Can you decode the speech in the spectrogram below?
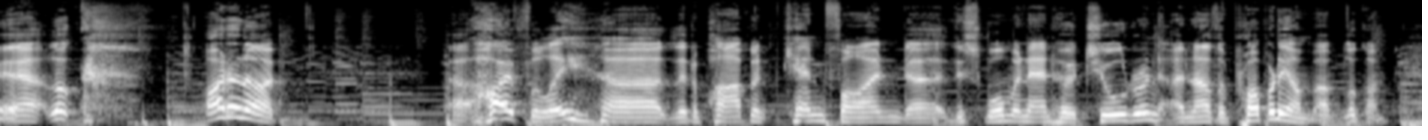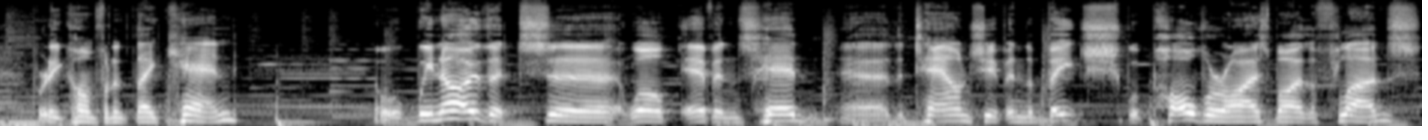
Yeah, look, I don't know. Uh, hopefully, uh, the department can find uh, this woman and her children another property. I'm, I'm, look, I'm pretty confident they can. We know that, uh, well, Evans Head, uh, the township, and the beach were pulverised by the floods.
